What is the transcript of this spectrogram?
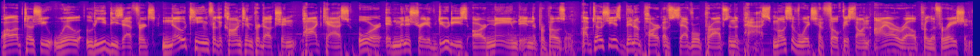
While Obtoshi will lead these efforts, no team for the content production, podcast, or administrative duties are named in the proposal. Obtoshi has been a part of several props in the past, most of which have focused on IRL proliferation.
